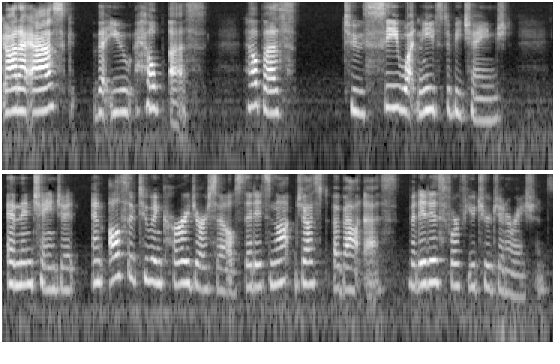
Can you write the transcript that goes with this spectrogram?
God, I ask that you help us. Help us to see what needs to be changed and then change it. And also to encourage ourselves that it's not just about us, but it is for future generations.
